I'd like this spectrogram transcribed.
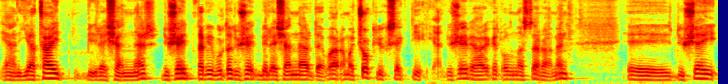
yani yatay bileşenler, düşey tabii burada düşey bileşenler de var ama çok yüksek değil. Yani düşey bir hareket olmasına rağmen e, düşey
